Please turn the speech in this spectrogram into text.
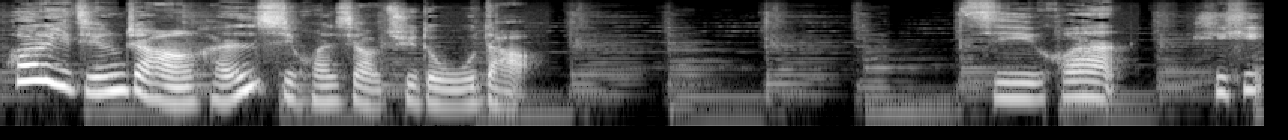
花栗警长很喜欢小趣的舞蹈，喜欢，嘿嘿。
